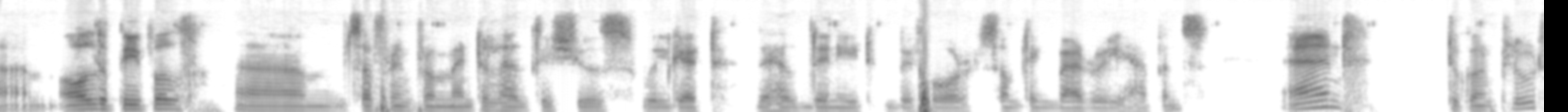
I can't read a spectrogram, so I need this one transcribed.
um, all the people um, suffering from mental health issues will get the help they need before something bad really happens and to conclude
